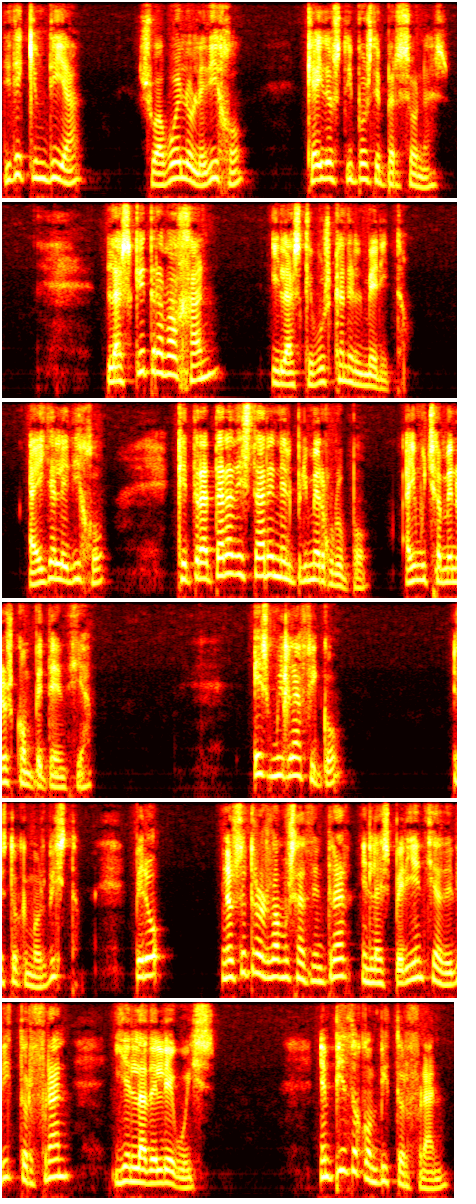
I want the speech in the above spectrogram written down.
Dice que un día su abuelo le dijo que hay dos tipos de personas. Las que trabajan y las que buscan el mérito. A ella le dijo que tratara de estar en el primer grupo. Hay mucha menos competencia. Es muy gráfico esto que hemos visto. Pero nosotros nos vamos a centrar en la experiencia de Víctor Fran y en la de Lewis. Empiezo con Víctor Fran.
